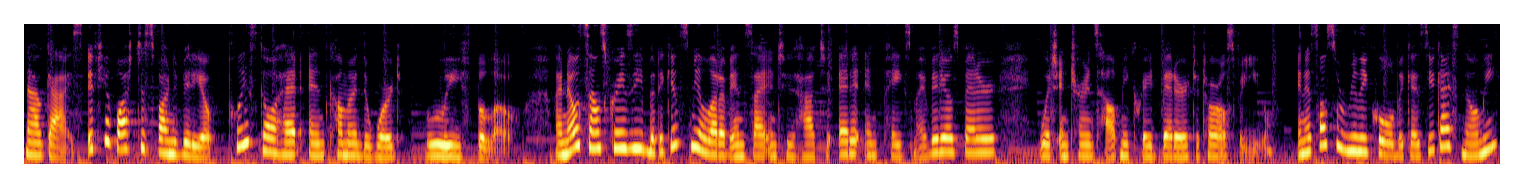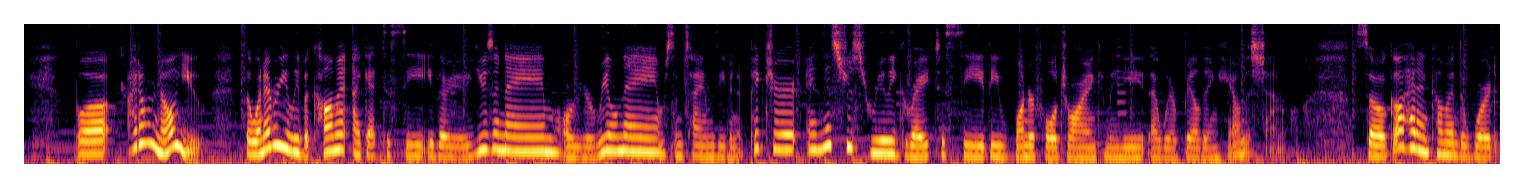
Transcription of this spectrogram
Now guys, if you've watched this far in the video, please go ahead and comment the word leaf below. I know it sounds crazy, but it gives me a lot of insight into how to edit and pace my videos better, which in turns help me create better tutorials for you. And it's also really cool because you guys know me, but I don't know you. So whenever you leave a comment, I get to see either your username or your real name, or sometimes even a picture, and it's just really great to see the wonderful drawing community that we're building here on this channel. So go ahead and comment the word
